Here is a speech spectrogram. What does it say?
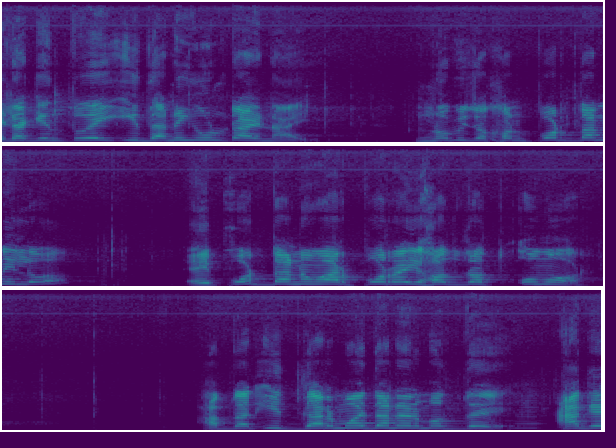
এটা কিন্তু এই ইদানিং উল্টায় নাই। নবী যখন পর্দা নিল, এই পর্দা নেওয়ার পরেই হজরত উমর আপনার ঈদগার ময়দানের মধ্যে আগে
